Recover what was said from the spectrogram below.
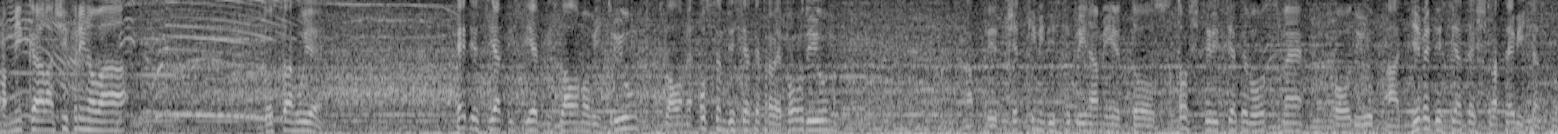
A Mikála Šifrinová dosahuje 57. slalomový triumf, v slalome 81. pódium. Naprieč všetkými disciplínami je to 148. pódium a 94. víťazstvo.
